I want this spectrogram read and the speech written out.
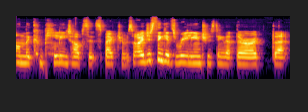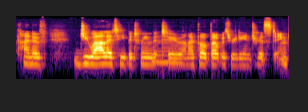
on the complete opposite spectrum. So i just think it's really interesting that there are that kind of duality between the two Mm. and i thought that was really interesting.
